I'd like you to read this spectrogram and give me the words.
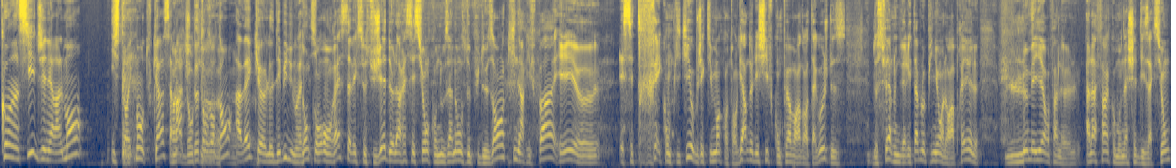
coïncide généralement historiquement en tout cas, ça marche de temps en temps euh, avec euh, le début d'une récession. Donc on reste avec ce sujet de la récession qu'on nous annonce depuis deux ans, qui n'arrive pas et euh, et c'est très compliqué, objectivement, quand on regarde les chiffres qu'on peut avoir à droite à gauche, de, de, se faire une véritable opinion. Alors après, le, meilleur, enfin, à la fin, comme on achète des actions,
